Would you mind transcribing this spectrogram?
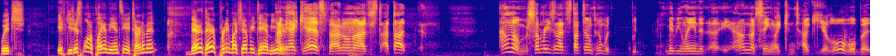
which, if you just want to play in the NCAA tournament, they're there pretty much every damn year. I mean, I guess, but I don't know. I just I thought I don't know. For some reason, I just thought Penn would would maybe land at. Uh, I'm not saying like Kentucky or Louisville, but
